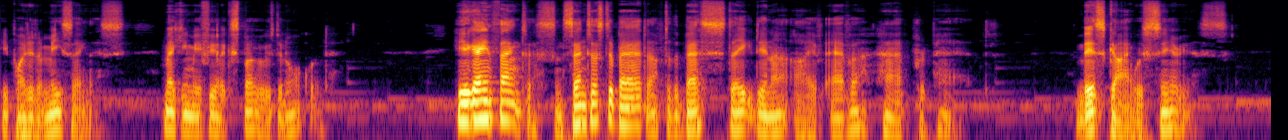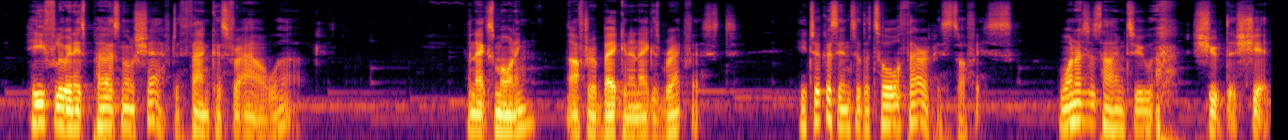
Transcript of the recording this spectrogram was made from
He pointed at me saying this, making me feel exposed and awkward. He again thanked us and sent us to bed after the best steak dinner I've ever had prepared. This guy was serious. He flew in his personal chef to thank us for our work. The next morning, after a bacon and eggs breakfast, he took us into the tall therapist's office, one at a time to shoot the shit,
